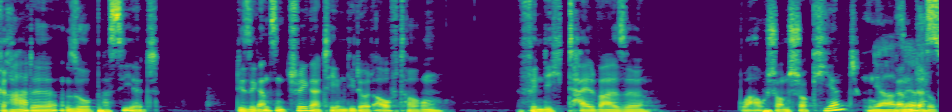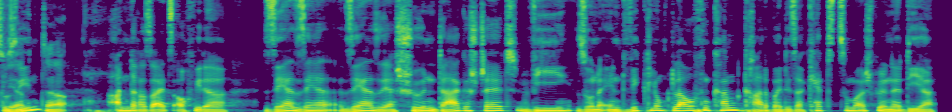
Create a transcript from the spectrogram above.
gerade so passiert, diese ganzen Trigger-Themen, die dort auftauchen, finde ich teilweise wow, schon schockierend, Ja, sehr Ähm, das zu sehen. schockierend, ja. Andererseits auch wieder sehr, sehr, sehr, sehr schön dargestellt, wie so eine Entwicklung laufen kann. Gerade bei dieser Cat zum Beispiel, ne, die ja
